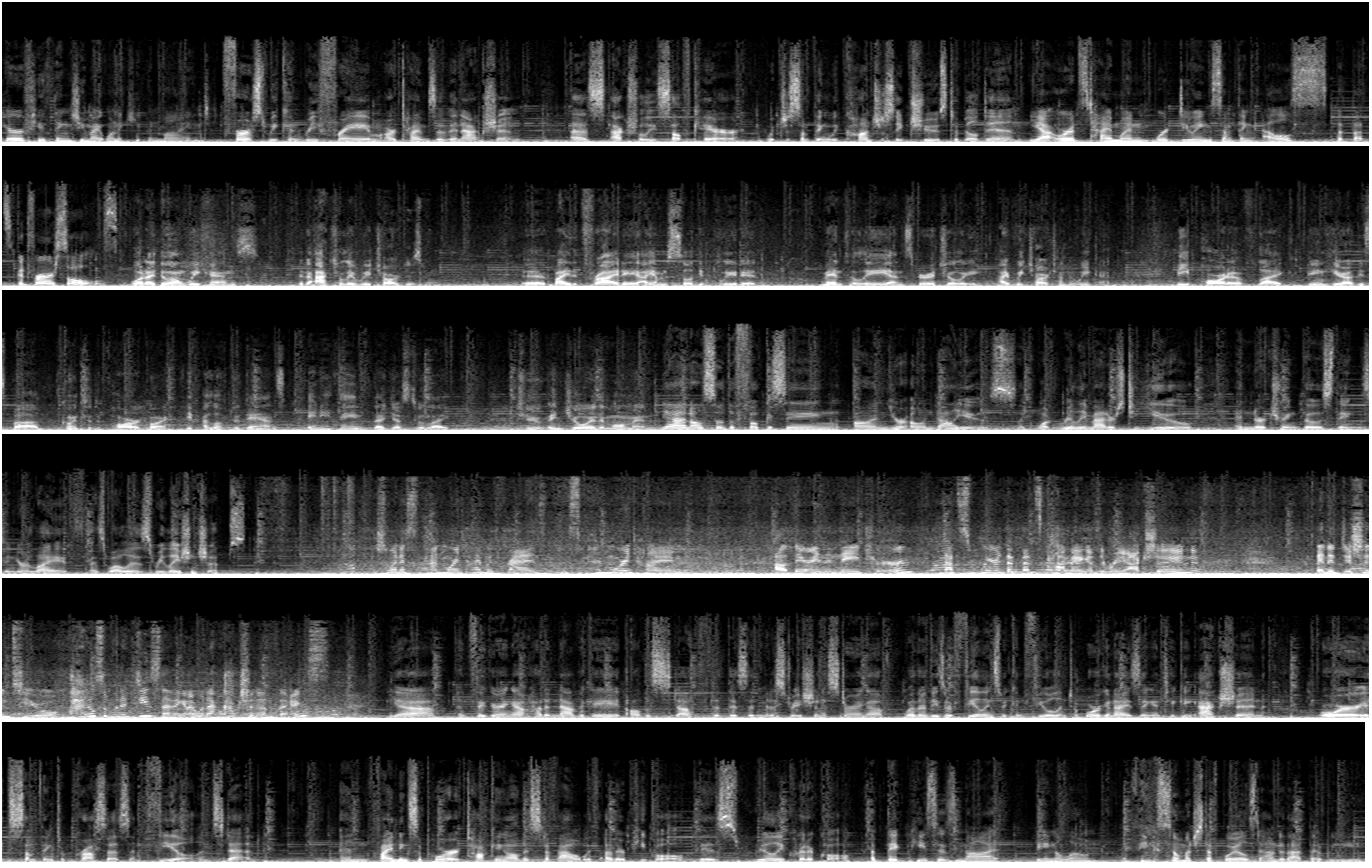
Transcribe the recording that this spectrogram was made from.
here are a few things you might want to keep in mind. First, we can reframe our times of inaction as actually self care, which is something we consciously choose to build in. Yeah, or it's time when we're doing something else that that's good for our souls. What I do on weekends, it actually recharges me uh, by Friday, I am so depleted mentally and spiritually. I recharge on the weekend. Be part of like being here at this pub, going to the park, going. It, I love to dance. Anything that just to like to enjoy the moment. Yeah, and also the focusing on your own values, like what really matters to you, and nurturing those things in your life as well as relationships. I just want to spend more time with friends, spend more time out there in the nature. That's weird that that's coming as a reaction. In addition to, I also want to do something and I want to action on things. Yeah, and figuring out how to navigate all the stuff that this administration is stirring up, whether these are feelings we can fuel into organizing and taking action, or it's something to process and feel instead. And finding support, talking all this stuff out with other people is really critical. A big piece is not being alone. I think so much stuff boils down to that that we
